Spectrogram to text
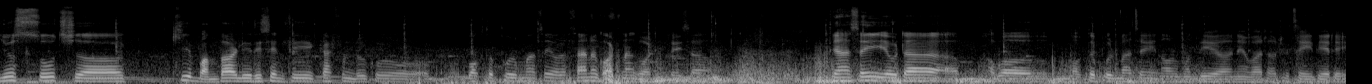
यो सोच के भन्दा अहिले रिसेन्टली काठमाडौँको भक्तपुरमा चाहिँ एउटा सानो घटना घटिँदैछ। त्यहाँ चाहिँ एउटा अब भक्तपुरमा चाहिँ नर्मदीय नेवारहरू चाहिँ धेरै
